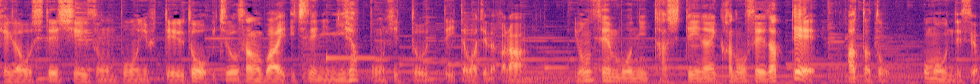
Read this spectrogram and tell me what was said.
怪我をしてシーズンを棒に振っているとイチローさんの場合1年に200本ヒットを打っていたわけだから4,000本に達していない可能性だってあったと思うんですよ。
